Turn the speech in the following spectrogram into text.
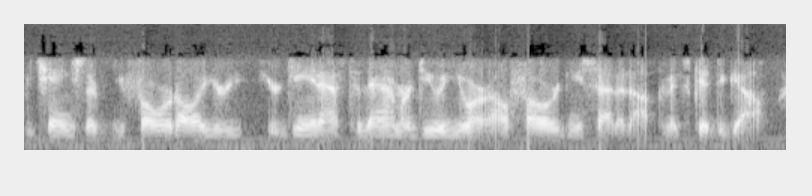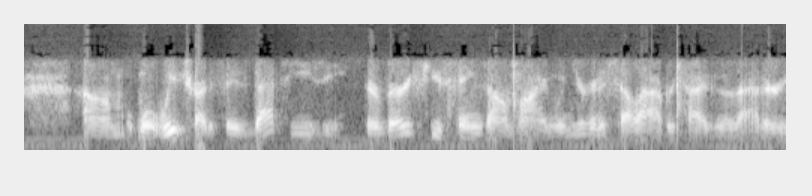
You change the, you forward all your your DNS to them, or do a URL forward, and you set it up, and it's good to go. Um, what we try to say is that's easy. There are very few things online when you're going to sell advertising that are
